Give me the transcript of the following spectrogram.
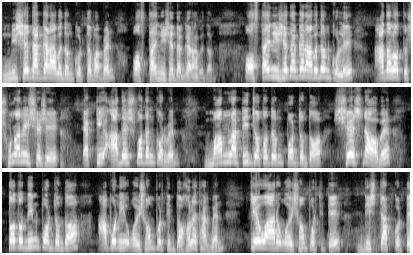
নিষেধাজ্ঞার আবেদন করতে পারবেন, অস্থায়ী নিষেধাজ্ঞার আবেদন। অস্থায়ী নিষেধাজ্ঞার আবেদন করলে আদালত শুনানির শেষে একটি আদেশ প্রদান করবেন, মামলাটি যতদিন পর্যন্ত শেষ না হবে, ততদিন পর্যন্ত আপনি ওই সম্পত্তির দখলে থাকবেন। কেউ আর ওই সম্পত্তিতে ডিস্টার্ব করতে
